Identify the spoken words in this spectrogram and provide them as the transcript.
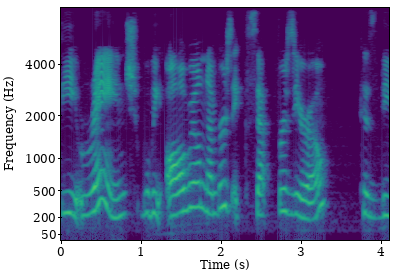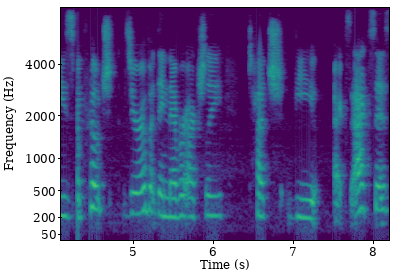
the range will be all real numbers except for 0, because these approach 0, but they never actually touch the x-axis.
